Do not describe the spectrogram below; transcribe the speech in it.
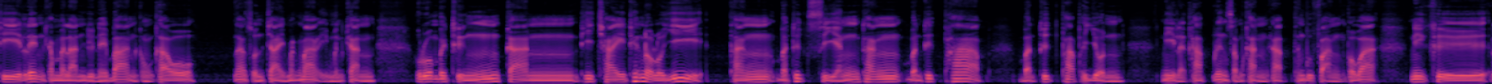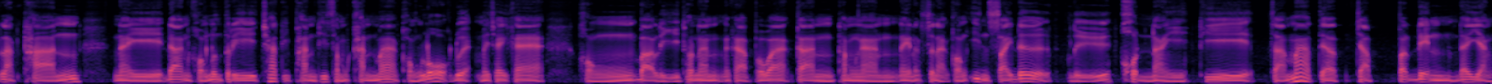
ที่เล่นกาเมลันอยู่ในบ้านของเขาน่าสนใจมาก ๆ อีกเหมือนกัน รวมไปถึงการที่ใช้เทคโนโลยี ทั้งบันทึกเสียง ทั้งบันทึกภาพ บันทึกภาพยนตร์ นี่แหละครับ เรื่องสำคัญครับท่านผู้ฟัง เพราะว่านี่คือหลักฐานในด้านของดนตรีชาติพันธุ์ที่สำคัญมากของโลกด้วย ไม่ใช่แค่ของบาหลีเท่านั้นนะครับ เพราะว่าการทำงานในลักษณะของ insider หรือคนในที่สามารถจะจับประเด็นได้อย่าง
